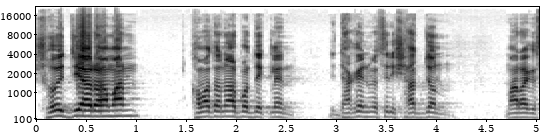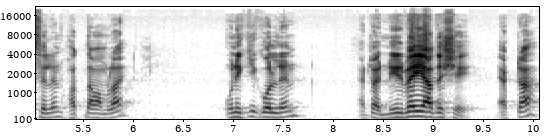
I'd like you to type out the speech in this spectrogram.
শহীদ জিয়া রহমান ক্ষমতা নেওয়ার পর দেখলেন যে ঢাকা ইউনিভার্সিটির সাতজন মারা গেছিলেন হত্যা মামলায়। উনি কি করলেন? একটা নির্বাহী আদেশে একটা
